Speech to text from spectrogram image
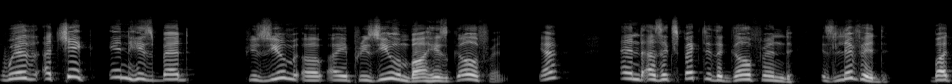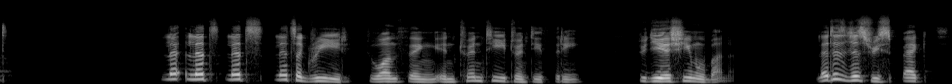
with a chick in his bed, presume uh, I presume by his girlfriend. Yeah? And as expected, the girlfriend is livid. But let, let's let's let's agree to one thing in 2023. Tujiheshimu bana. Let us just respect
